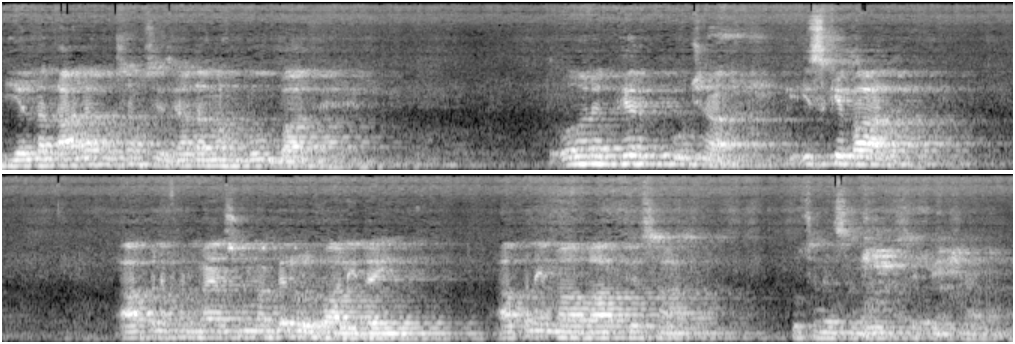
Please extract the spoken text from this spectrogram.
یہ اللہ تعالیٰ کو سب سے زیادہ محبوب بات ہے۔ تو انہوں نے پھر پوچھا کہ اس کے بعد آپ نے فرمایا سما بر الوالدین اپنے ماں باپ کے ساتھ اس نے سلوک سے پیش آنا۔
